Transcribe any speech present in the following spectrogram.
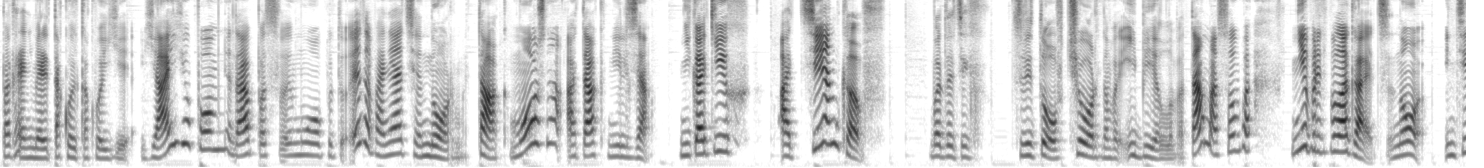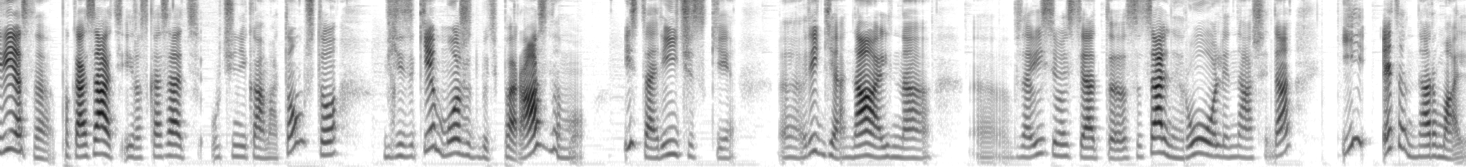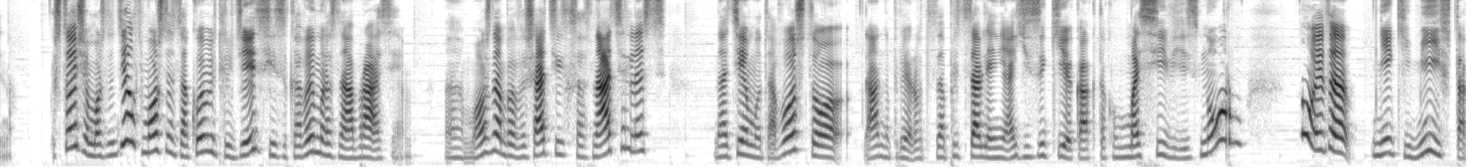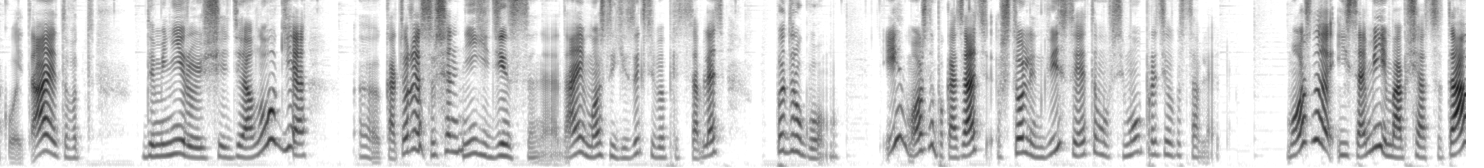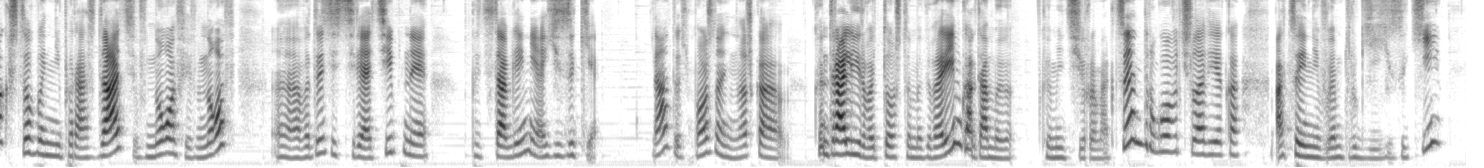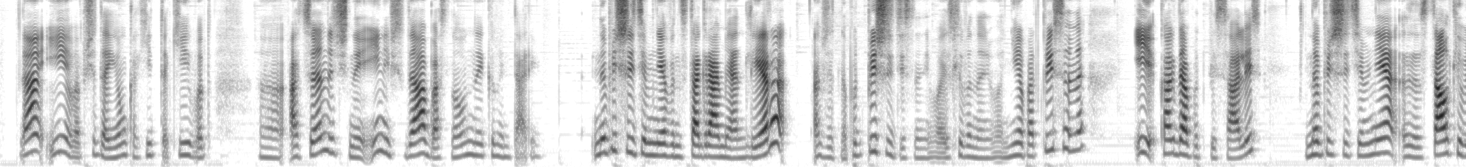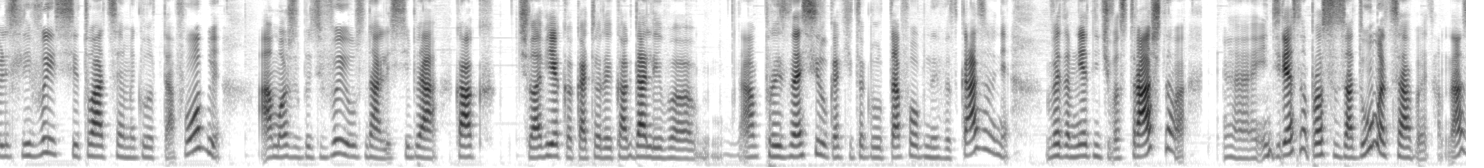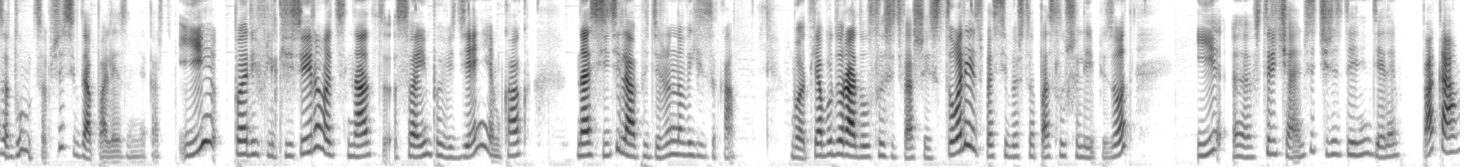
по крайней мере, такой, какой я ее помню, да, по своему опыту, это понятие нормы. Так можно, а так нельзя. Никаких оттенков вот этих цветов черного и белого там особо не предполагается. Но интересно показать и рассказать ученикам о том, что в языке может быть по-разному, исторически, э, регионально, э, в зависимости от э, социальной роли нашей, да, и это нормально. Что еще можно делать? Можно знакомить людей с языковым разнообразием. Э, можно повышать их сознательность на тему того, что, да, например, вот это представление о языке как таком массиве из норм, ну, это некий миф такой, да, это вот доминирующая идеология, э, которая совершенно не единственная, да, и можно язык себе представлять по-другому. И можно показать, что лингвисты этому всему противопоставляют. Можно и самим общаться так, чтобы не порождать вновь и вновь э, вот эти стереотипные представления о языке. Да, то есть можно немножко контролировать то, что мы говорим, когда мы комментируем акцент другого человека, оцениваем другие языки, да, и вообще даем какие-то такие вот э, оценочные и не всегда обоснованные комментарии. Напишите мне в инстаграме Анлера, обязательно подпишитесь на него, если вы на него не подписаны, и когда подписались, Напишите мне, э, сталкивались ли вы с ситуациями глотофобии, а может быть вы узнали себя как человека, который когда-либо да, произносил какие-то глотофобные высказывания. В этом нет ничего страшного. Э, интересно просто задуматься об этом, да, задуматься вообще всегда полезно, мне кажется. И порефлексировать над своим поведением как носителя определенного языка. Вот, я буду рада услышать ваши истории. Спасибо, что послушали эпизод и э, встречаемся через две недели. Пока!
